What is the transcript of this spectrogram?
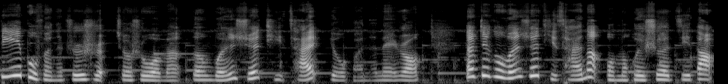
第一部分的知识就是我们跟文学题材有关的内容。那这个文学题材呢，我们会涉及到，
